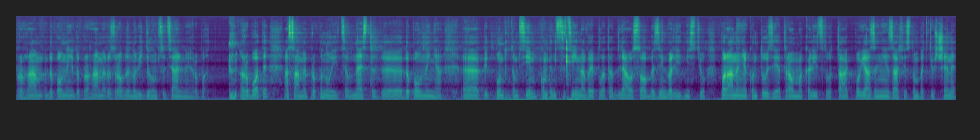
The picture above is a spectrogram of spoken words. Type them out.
програм доповнені до програми розроблено відділом соціальної роботи. Роботи, а саме пропонується внести е, доповнення е, під пунктом 7 компенсаційна виплата для особи з інвалідністю, поранення, контузія, травма, каліцтво так пов'язані з захистом батьківщини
